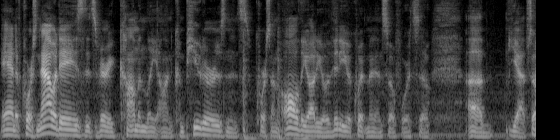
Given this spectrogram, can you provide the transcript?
and of course, nowadays it's very commonly on computers and it's, of course, on all the audio video equipment and so forth. So, uh, yeah, so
